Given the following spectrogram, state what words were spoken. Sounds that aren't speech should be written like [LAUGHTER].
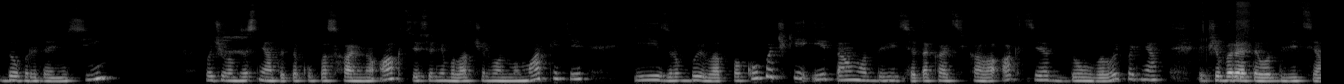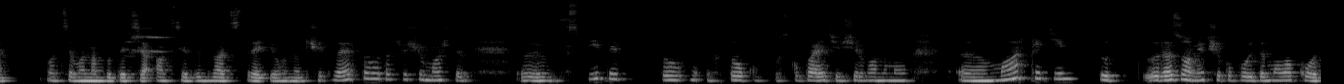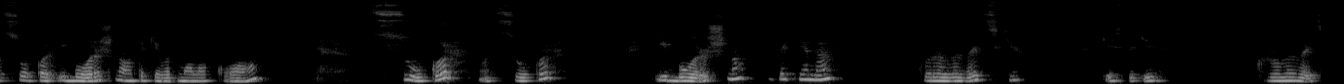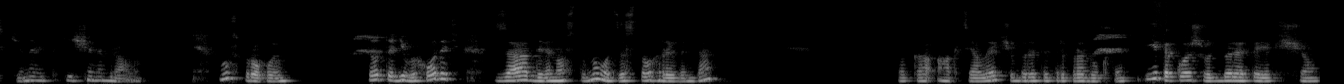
Добрий день усім. Хочу вам засняти таку пасхальну акцію. Сьогодні була в червоному маркеті і зробила покупочки. І там, от дивіться, така цікава акція до Великодня. Якщо берете, от дивіться, оце вона буде ця акція до 23.04. Так що, що можете е, вспіти, хто, хто куп- скупається в червоному е, маркеті. Тут разом, якщо купуєте молоко, цукор і борошно, отаке от молоко цукор, от цукор і борошно таке, да? королевецьке, якісь такі королевецькі, я навіть такі ще не брала. Ну, спробую. То тоді виходить за 90, ну от за 100 гривень, да? Така акція, але якщо берете три продукти. І також от берете, якщо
